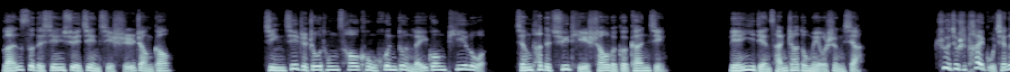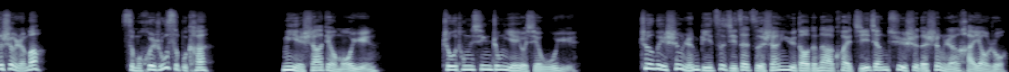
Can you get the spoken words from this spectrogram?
蓝色的鲜血溅起十丈高。紧接着，周通操控混沌雷光劈落，将他的躯体烧了个干净，连一点残渣都没有剩下。这就是太古前的圣人吗？怎么会如此不堪？灭杀掉魔云，周通心中也有些无语。这位圣人比自己在紫山遇到的那块即将去世的圣人还要弱。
